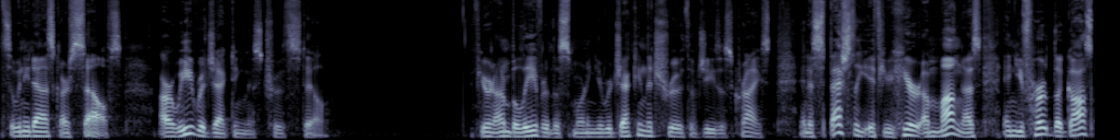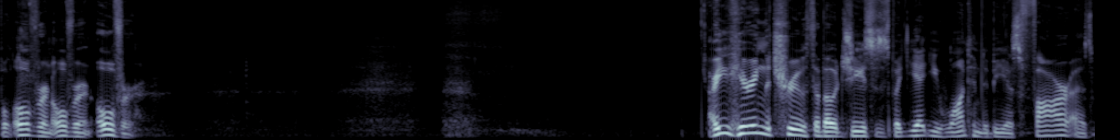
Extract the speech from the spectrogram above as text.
So we need to ask ourselves are we rejecting this truth still? If you're an unbeliever this morning, you're rejecting the truth of Jesus Christ. And especially if you're here among us and you've heard the gospel over and over and over. Are you hearing the truth about Jesus, but yet you want him to be as far as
